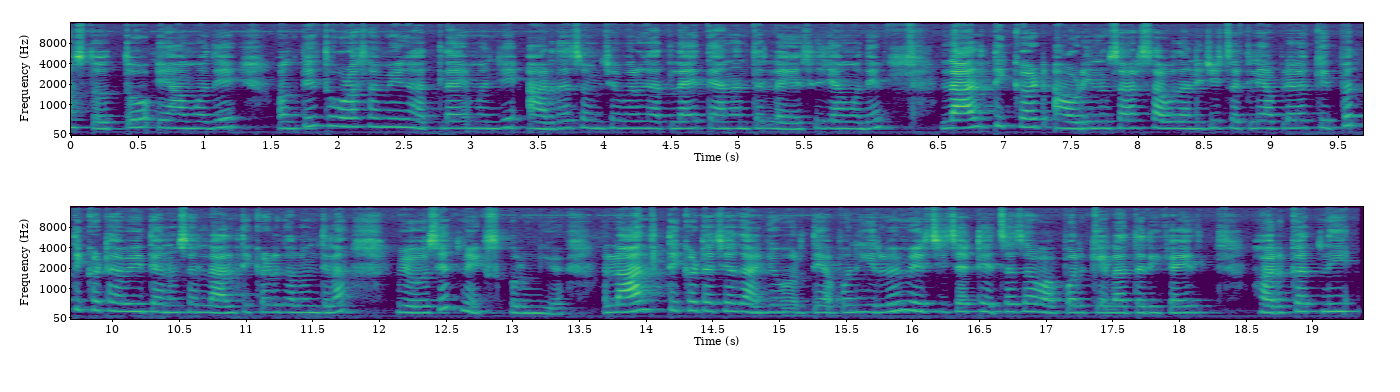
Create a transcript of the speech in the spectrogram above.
असतो तो यामध्ये अगदी थोडासा मी घातला आहे म्हणजे अर्धा चमच्यावर घातला आहे त्यानंतर लगेच यामध्ये लाल तिखट आवडीनुसार सावधानीची चकली आपल्याला कितपत तिखट हवी त्यानुसार लाल तिखट घालून त्याला व्यवस्थित मिक्स करून घेऊया. लाल तिखटाच्या जागेवरती आपण हिरव्या मिरचीच्या ठेचाचा वापर केला तरी काही हरकत नाही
